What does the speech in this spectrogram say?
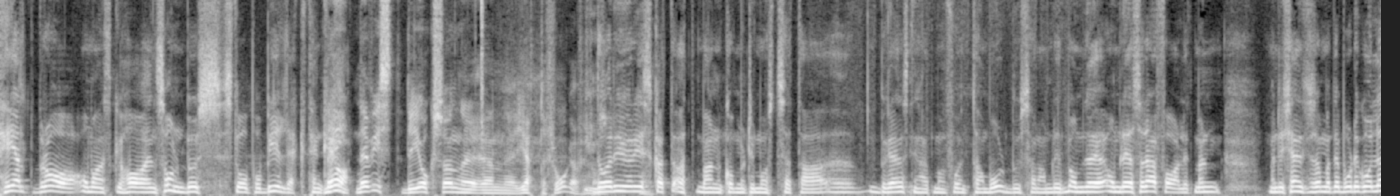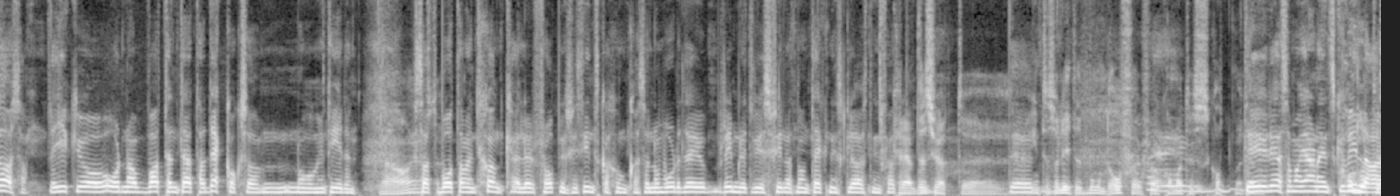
helt bra om man skulle ha en sån buss stå på bildäck, tänker nej, jag. Nej visst, det är också en, en jättefråga förstås. Då är det ju risk att, att man kommer till måste sätta eh, begränsningar, att man får inte ta ombord bussarna om det, om det, om det är sådär farligt. Men men det känns ju som att det borde gå att lösa. Det gick ju att ordna vattentäta däck också någon gång i tiden. Ja, så att båtarna inte sjönk, eller förhoppningsvis inte ska sjunka. Så då borde det ju rimligtvis finnas någon teknisk lösning. För det krävdes ju ett eh, det, inte så litet bondeoffer för att komma till skott med det. Det är ju det som man gärna inte skulle vilja,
